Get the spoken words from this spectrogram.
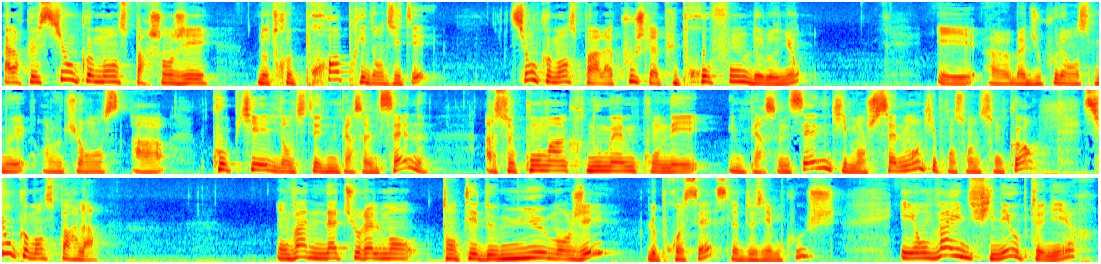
Alors que si on commence par changer notre propre identité, si on commence par la couche la plus profonde de l'oignon, et euh, bah, du coup là on se met en l'occurrence à copier l'identité d'une personne saine, à se convaincre nous-mêmes qu'on est une personne saine, qui mange sainement, qui prend soin de son corps, si on commence par là, on va naturellement tenter de mieux manger, le process, la deuxième couche, et on va in fine obtenir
